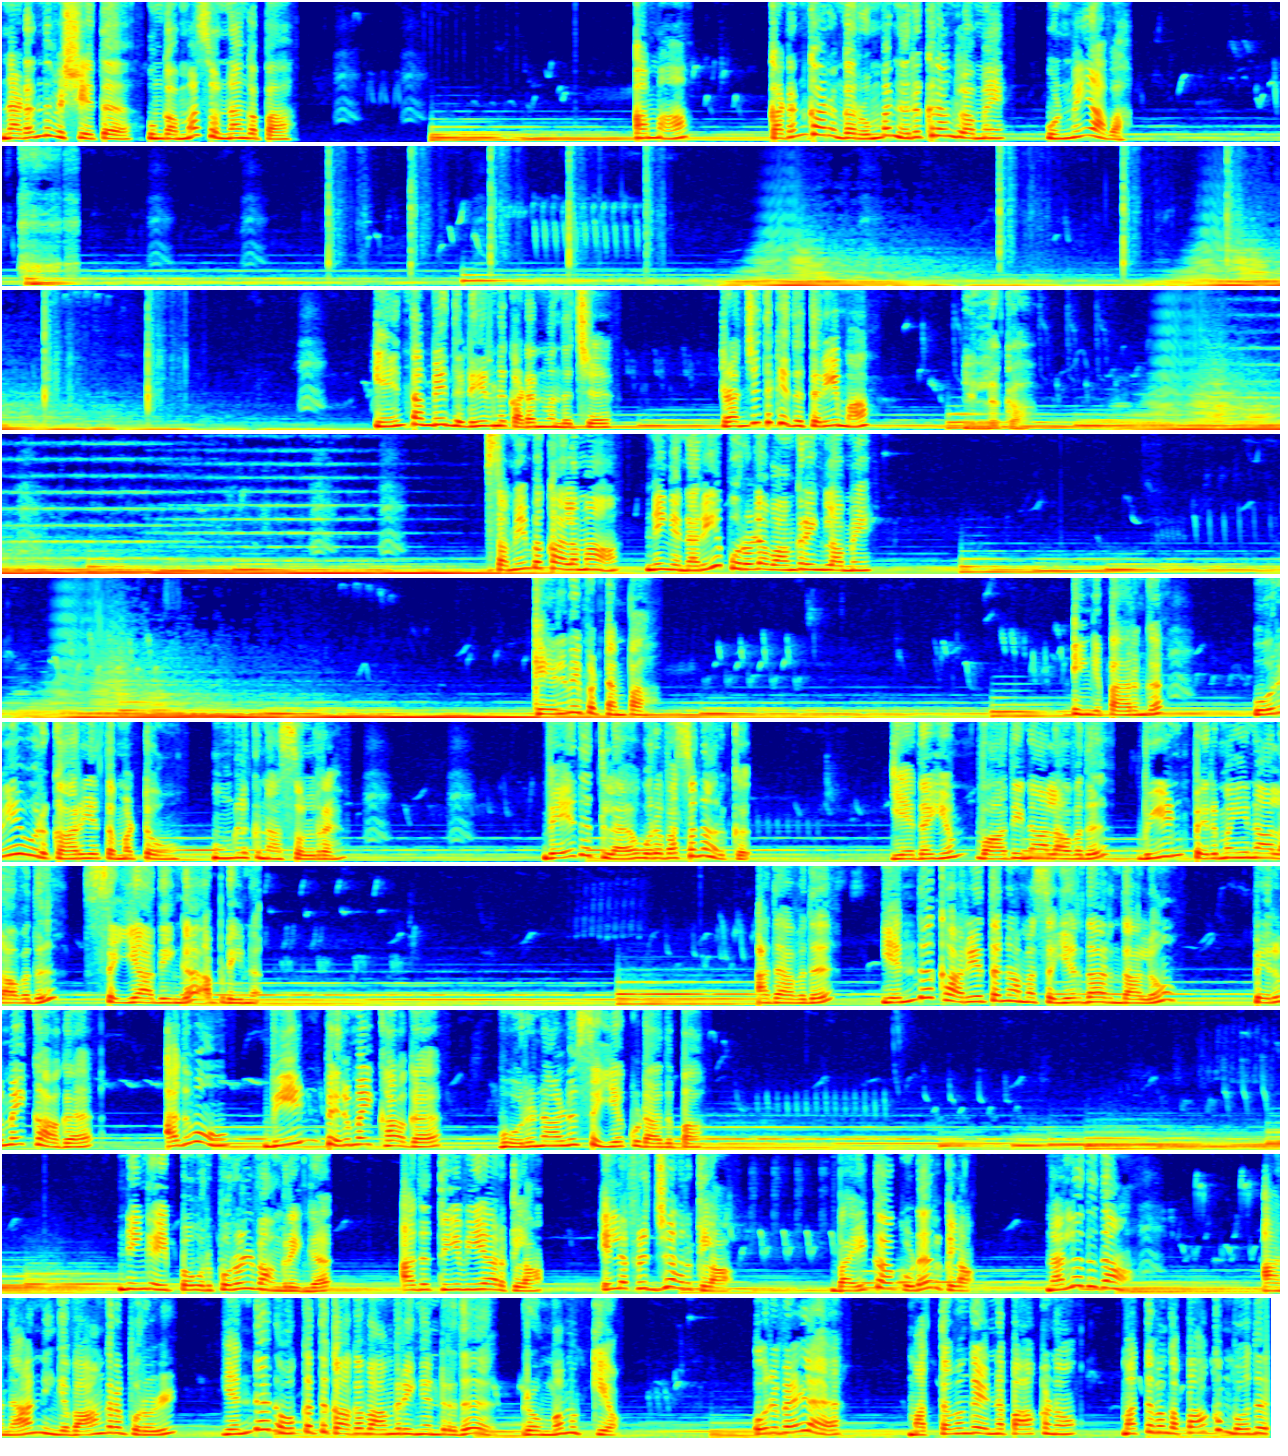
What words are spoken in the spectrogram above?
நடந்த விஷயத்த உங்க அம்மா சொன்னாங்கப்பா. ஆமா கடன்காரங்க ரொம்ப நெருக்குறாங்களாமே. உண்மையாவா? ஏன் தம்பி திடீர்னு கடன் வந்துச்சு? ரஞ்சித்துக்கு இது தெரியுமா? இல்லக்கா. சமீப காலமா நீங்க நிறைய பொருளை வாங்குறீங்களாமே. கேள்விப்பட்டம்பா இங்க பாருங்க ஒரே ஒரு காரியத்தை மட்டும் உங்களுக்கு நான் சொல்றேன். வேதத்துல ஒரு வசனம் இருக்கு. எதையும் வாதினாலாவது வீண் பெருமையினாலாவது செய்யாதீங்க அப்படின்னு. அதாவது எந்த காரியத்தை நாம செய்யறதா இருந்தாலும் பெருமைக்காக அதுவும் வீண் பெருமைக்காக ஒரு நாளும் செய்யக்கூடாதுப்பா. நீங்க இப்ப ஒரு பொருள் வாங்குறீங்க. அது டிவியா இருக்கலாம் இல்ல ஃப்ரிட்ஜா இருக்கலாம் பைக்கா கூட இருக்கலாம். நல்லதுதான். ஆனா நீங்க வாங்குற பொருள் எந்த நோக்கத்துக்காக வாங்குறீங்கன்றது ரொம்ப முக்கியம். ஒருவேளை மத்தவங்க என்ன பார்க்கணும்? மத்தவங்க பார்க்கும்போது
